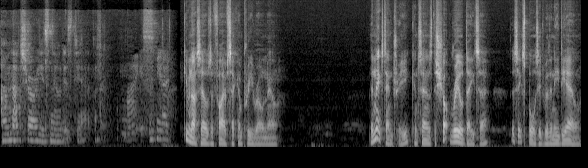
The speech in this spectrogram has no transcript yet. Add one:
I'm not sure he's noticed yet. Nice. yeah. Giving ourselves a 5 second pre-roll now. The next entry concerns the shot reel data that's exported with an EDL.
